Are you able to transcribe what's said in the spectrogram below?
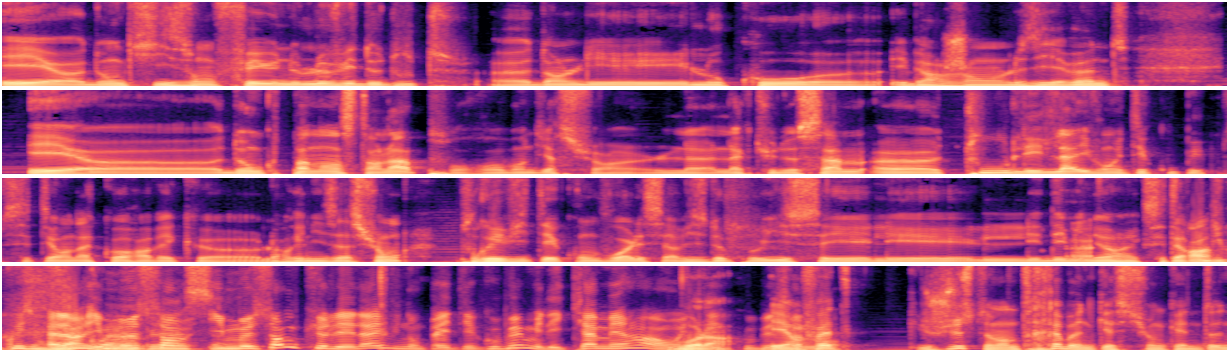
Et euh, donc ils ont fait une levée de doute euh, dans les locaux hébergeant le The Event. Et euh, donc pendant ce temps-là, pour rebondir sur euh, la- l'actu de Sam, euh, tous les lives ont été coupés. C'était en accord avec euh, l'organisation pour éviter qu'on voit les services de police et les, les démineurs, etc. du coup, ils ont Alors, il me, semble, place, il me semble que les lives n'ont pas été coupés, mais les caméras ont été Voilà. coupées. Et en fait, justement, très bonne question, Kenton.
